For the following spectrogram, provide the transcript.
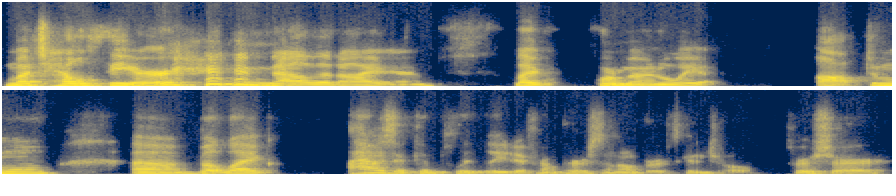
much healthier now that I am like hormonally optimal. Um, but like I was a completely different person on birth control for sure.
